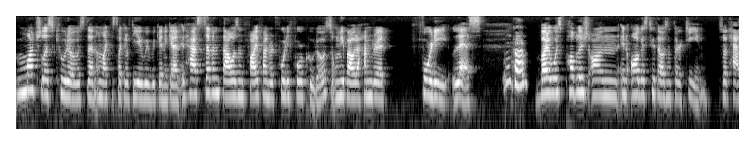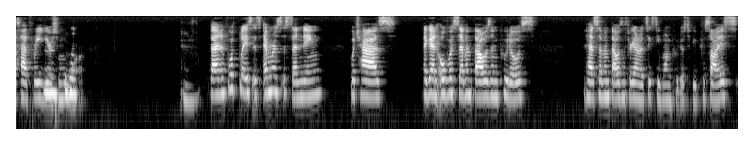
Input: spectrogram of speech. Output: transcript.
much less kudos than Unlike the Cycle of the Year We Begin Again. It has 7,544 kudos, so only about 140 less. Okay. But it was published on in August 2013, so it has had three mm-hmm. years mm-hmm. more. Then in fourth place is Emrys Ascending, which has again over 7,000 kudos. Has 7,361 kudos to be precise.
